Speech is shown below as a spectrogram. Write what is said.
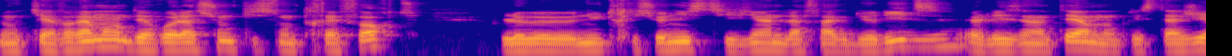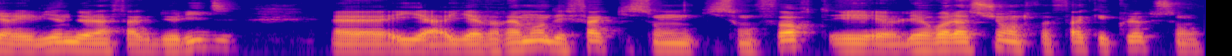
Donc il y a vraiment des relations qui sont très fortes. Le nutritionniste, il vient de la fac de Leeds. Les internes, donc les stagiaires, ils viennent de la fac de Leeds. Euh, il, y a, y a, vraiment des facs qui sont qui sont fortes et les relations entre fac et club sont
